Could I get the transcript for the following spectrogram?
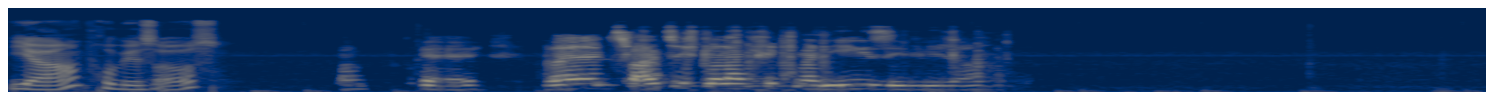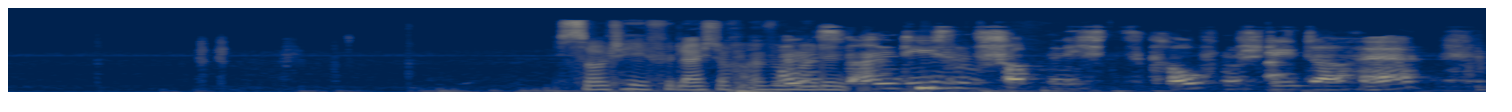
Ja, probier's aus. Okay. Weil 20 Dollar kriegt man easy wieder. Ich sollte hier vielleicht auch einfach mal den Kannst an diesem Shop nichts kaufen, steht da, hä?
